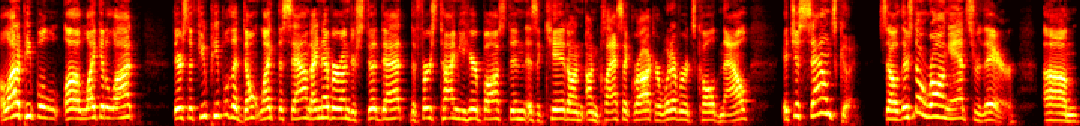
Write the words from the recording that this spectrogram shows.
a lot of people uh, like it a lot. There's a few people that don't like the sound. I never understood that. The first time you hear Boston as a kid on on classic rock or whatever it's called now, it just sounds good. So there's no wrong answer there. Um,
